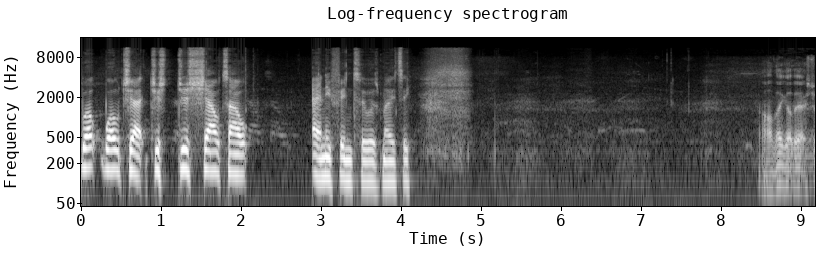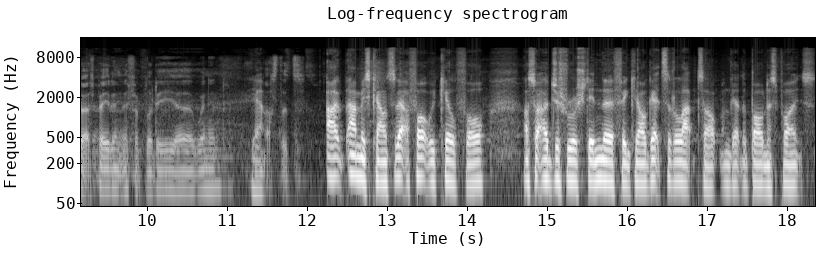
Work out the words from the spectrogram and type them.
well, well, check. Just just shout out anything to us, matey. Oh, they got the extra XP, didn't they, for bloody uh, winning? Yeah. Bastards. I, I miscounted it. I thought we'd kill four. That's why I just rushed in there thinking I'll get to the laptop and get the bonus points.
